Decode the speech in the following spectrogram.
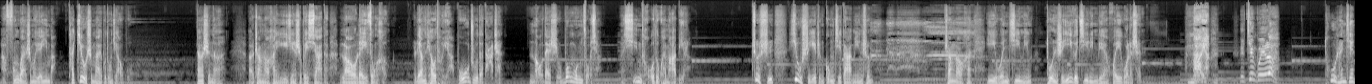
啊，甭管什么原因吧，他就是迈不动脚步。当时呢，啊，张老汉已经是被吓得老泪纵横，两条腿啊不住的打颤，脑袋是嗡嗡作响，啊，心头都快麻痹了。这时又是一阵公鸡大鸣声，张老汉一闻鸡鸣，顿时一个机灵便回过了神。妈呀！见鬼了！突然间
